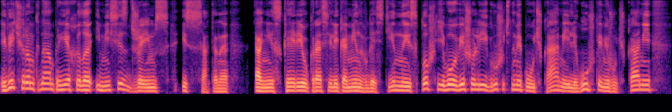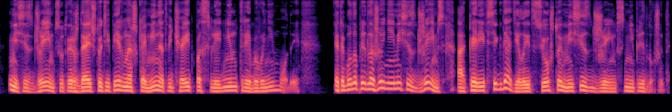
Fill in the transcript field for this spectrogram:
Вечером к нам приехала и миссис Джеймс из Саттона. Они с Кэрри украсили камин в гостиной, сплошь его увешали игрушечными паучками, лягушками, жучками. Миссис Джеймс утверждает, что теперь наш камин отвечает последним требованиям моды. Это было предложение миссис Джеймс, а Кэрри всегда делает все, что миссис Джеймс не предложит.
